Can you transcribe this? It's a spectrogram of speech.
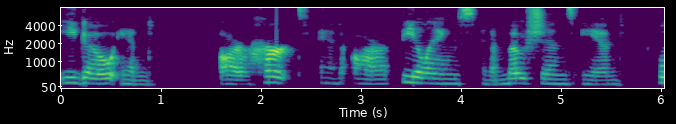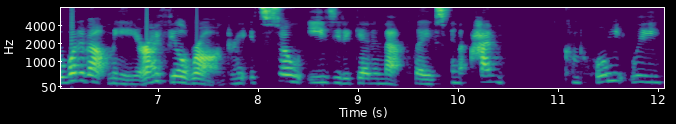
ego and our hurt and our feelings and emotions and well what about me? Or i feel wronged right? It's so easy to get in that place. And i'm completely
